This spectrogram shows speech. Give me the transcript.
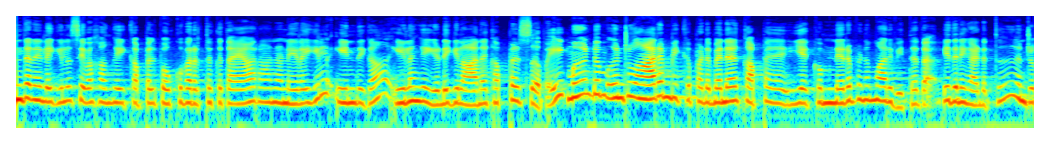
இந்த நிலையில் சிவகங்கை கப்பல் போக்குவரத்துக்கு தயாரான நிலையில் இந்தியா இலங்கை இடையிலான கப்பல் சேவை மீண்டும் இன்று ஆரம்பிக்கப்படும் என கப்பல் இயக்கும் நிறுவனம் அறிவித்தது. இதனை அடுத்து இன்று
